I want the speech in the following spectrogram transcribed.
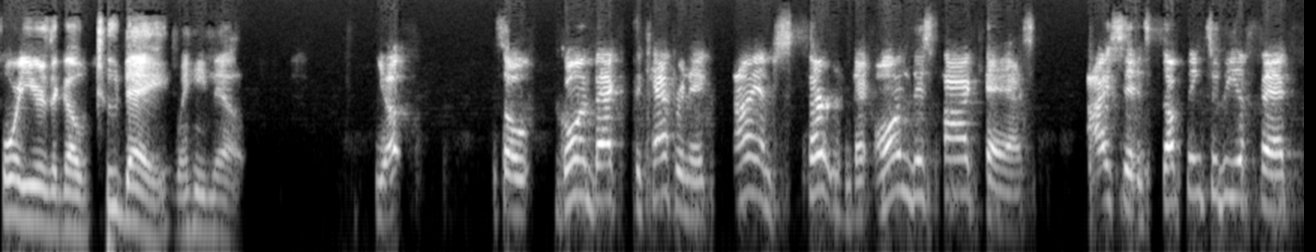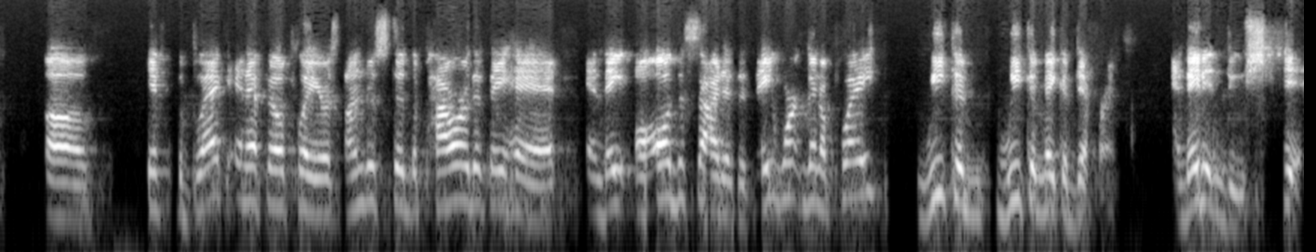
four years ago today when he knelt. Yep. So going back to Kaepernick, I am certain that on this podcast, I said something to the effect of if the black NFL players understood the power that they had and they all decided that they weren't going to play, we could we could make a difference. And they didn't do shit.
